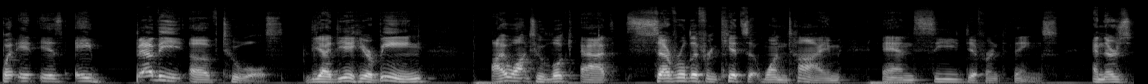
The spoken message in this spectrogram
but it is a bevy of tools. The idea here being I want to look at several different kits at one time and see different things. And there's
